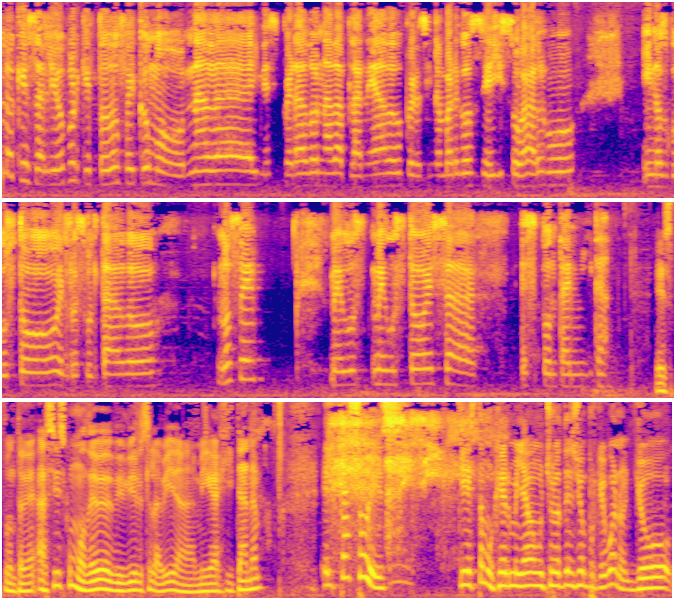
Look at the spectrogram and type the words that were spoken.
lo que salió porque todo fue como nada inesperado, nada planeado, pero sin embargo se hizo algo y nos gustó el resultado, no sé, me, gus- me gustó esa espontaneidad. Espontánea. Así es como debe vivirse la vida, amiga gitana. El caso es que esta mujer me llama mucho la atención porque, bueno, yo,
